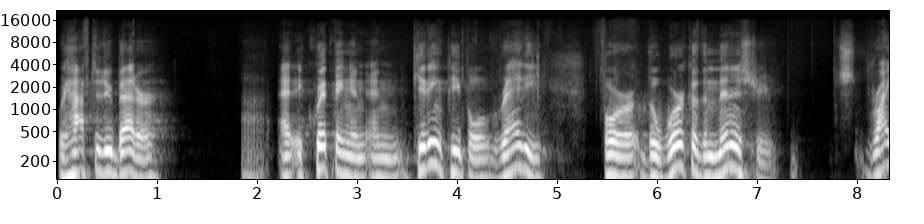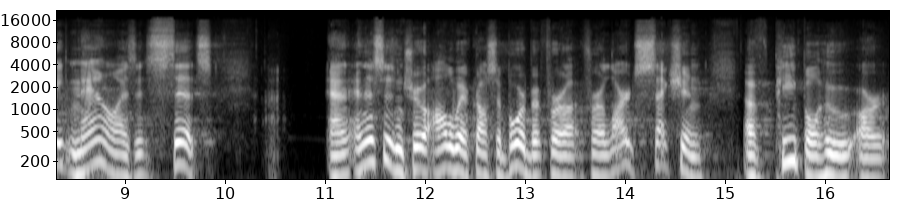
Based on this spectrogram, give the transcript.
We have to do better uh, at equipping and, and getting people ready for the work of the ministry right now as it sits. And, and this isn't true all the way across the board, but for a, for a large section of people who are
